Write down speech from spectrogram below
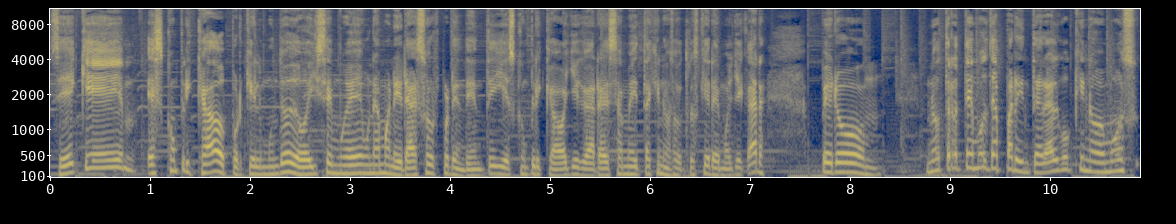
Sé que es complicado porque el mundo de hoy se mueve de una manera sorprendente y es complicado llegar a esa meta que nosotros queremos llegar. Pero no tratemos de aparentar algo que no, hemos,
